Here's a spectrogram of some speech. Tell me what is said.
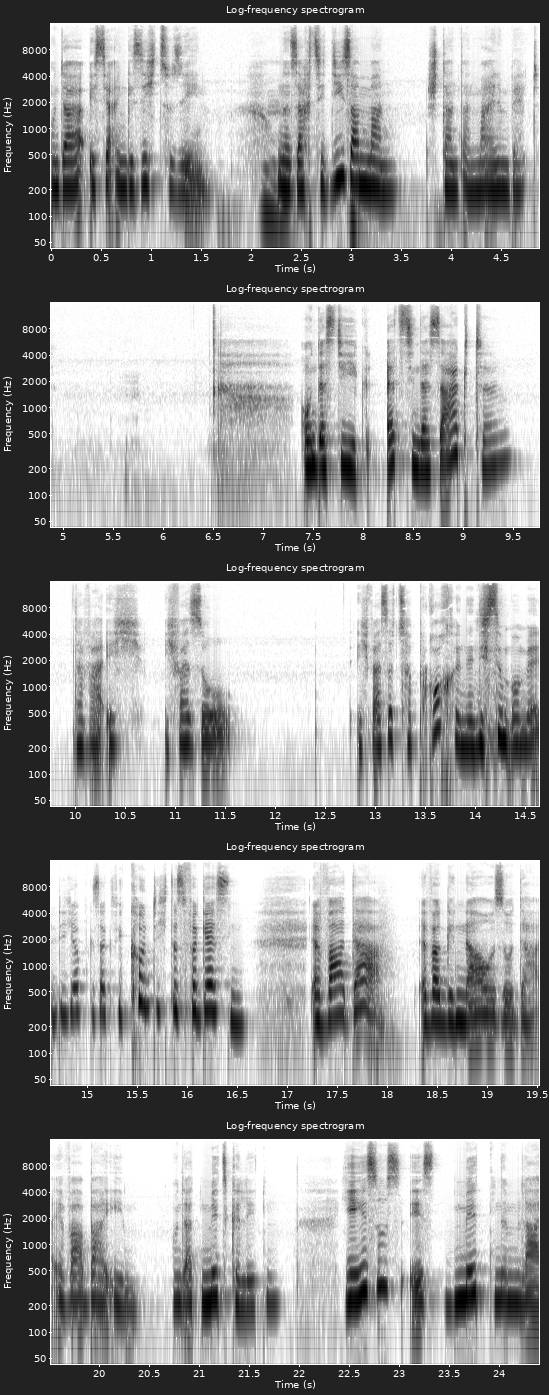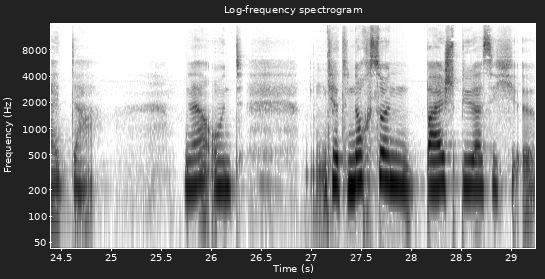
Und da ist ja ein Gesicht zu sehen. Und dann sagt sie, dieser Mann stand an meinem Bett. Und dass die Ärztin das sagte, da war ich, ich war so, ich war so zerbrochen in diesem Moment. Ich habe gesagt, wie konnte ich das vergessen? Er war da, er war genauso da, er war bei ihm und hat mitgelitten. Jesus ist mitten im Leid da. Ja, und ich hatte noch so ein Beispiel, als ich äh,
